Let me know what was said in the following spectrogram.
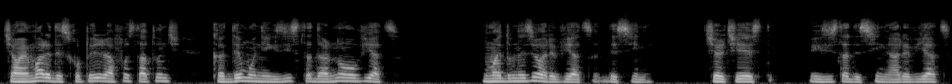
Cea mai mare descoperire a fost atunci că demonii există, dar nu au viață. Numai Dumnezeu are viață de sine. Cel ce este, există de sine, are viață.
